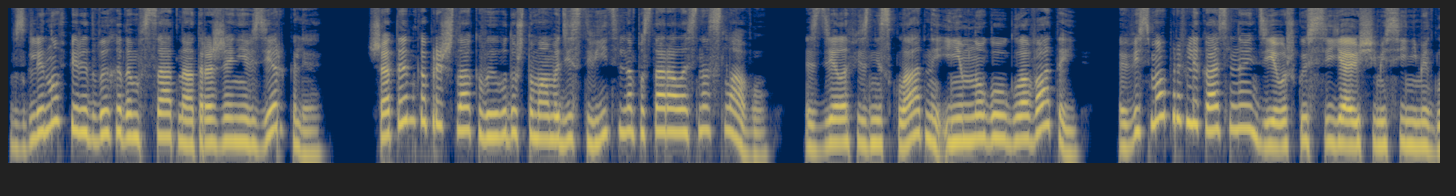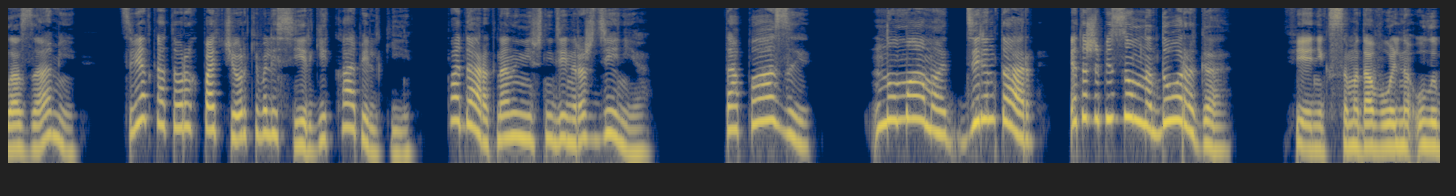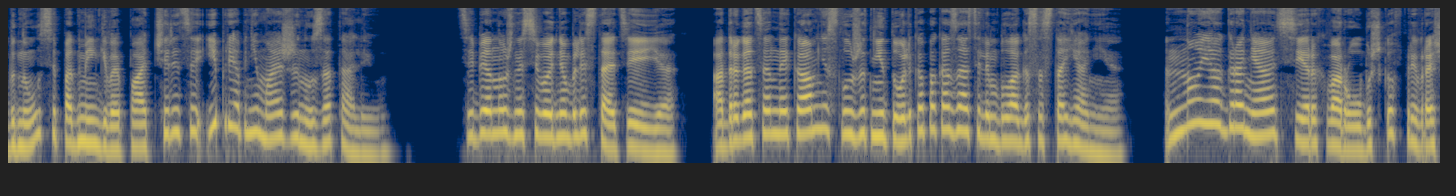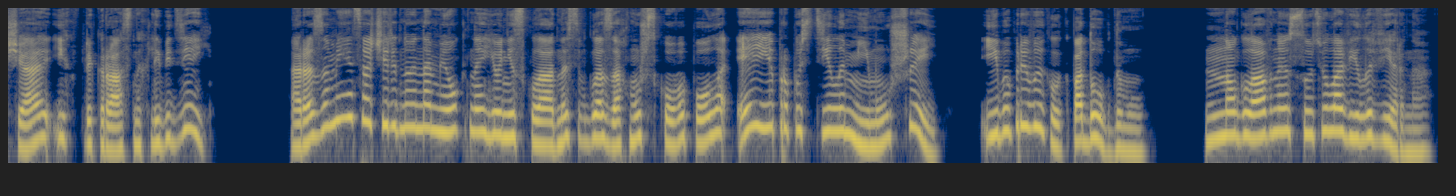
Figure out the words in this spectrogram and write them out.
Взглянув перед выходом в сад на отражение в зеркале, Шатенка пришла к выводу, что мама действительно постаралась на славу, сделав из нескладной и немного угловатой весьма привлекательную девушку с сияющими синими глазами, цвет которых подчеркивали серьги-капельки, подарок на нынешний день рождения. «Топазы? Ну, мама, Дерентар, это же безумно дорого!» Феникс самодовольно улыбнулся, подмигивая падчерице и приобнимая жену за талию. «Тебе нужно сегодня блистать, Эйя. А драгоценные камни служат не только показателем благосостояния, но и ограняют серых воробушков, превращая их в прекрасных лебедей. Разумеется, очередной намек на ее нескладность в глазах мужского пола Эйя пропустила мимо ушей, ибо привыкла к подобному. Но главную суть уловила верно.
